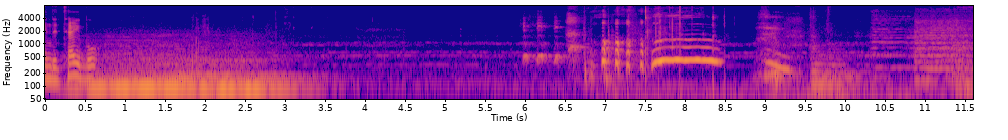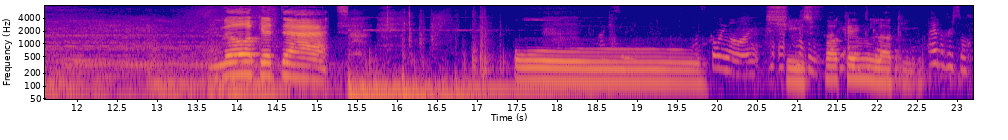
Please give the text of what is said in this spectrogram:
in the table. Look at that. Oh, What's going on? she's fucking lucky. I have rehearsal.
